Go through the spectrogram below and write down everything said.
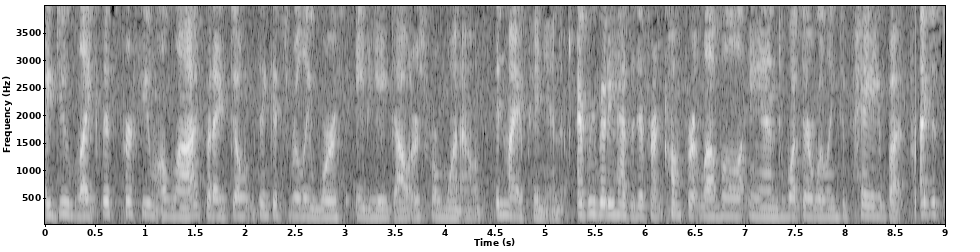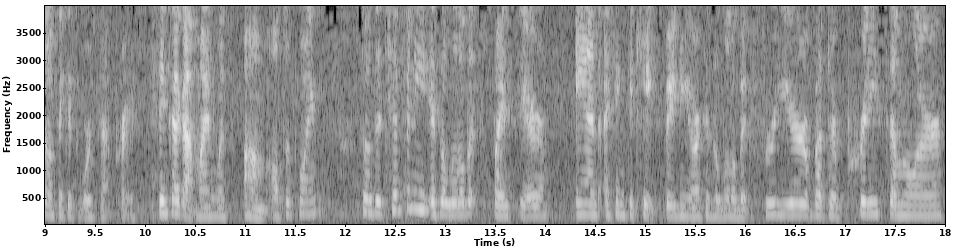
I do like this perfume a lot, but I don't think it's really worth $88 for one ounce, in my opinion. Everybody has a different comfort level and what they're willing to pay, but I just don't think it's worth that price. I think I got mine with um, Ulta points. So the Tiffany is a little bit spicier and I think the Kate Spade New York is a little bit fruitier, but they're pretty similar.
